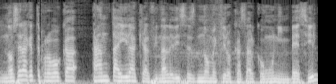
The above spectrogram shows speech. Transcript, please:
¿No será que te provoca tanta ira que al final le dices no me quiero casar con un imbécil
